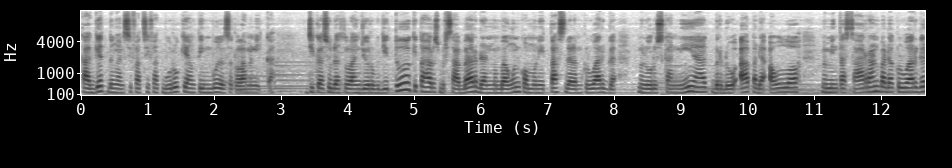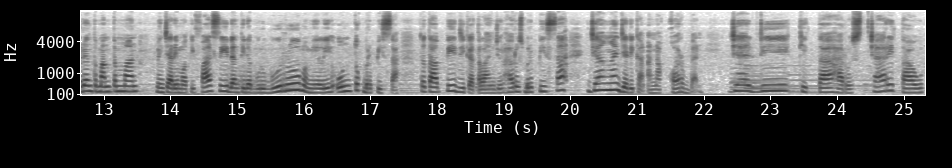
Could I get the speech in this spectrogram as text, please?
kaget dengan sifat-sifat buruk yang timbul setelah menikah. Jika sudah telanjur begitu, kita harus bersabar dan membangun komunitas dalam keluarga, meluruskan niat, berdoa pada Allah, meminta saran pada keluarga dan teman-teman, mencari motivasi dan tidak buru-buru memilih untuk berpisah. Tetapi jika telanjur harus berpisah, jangan jadikan anak korban. Jadi, kita harus cari tahu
